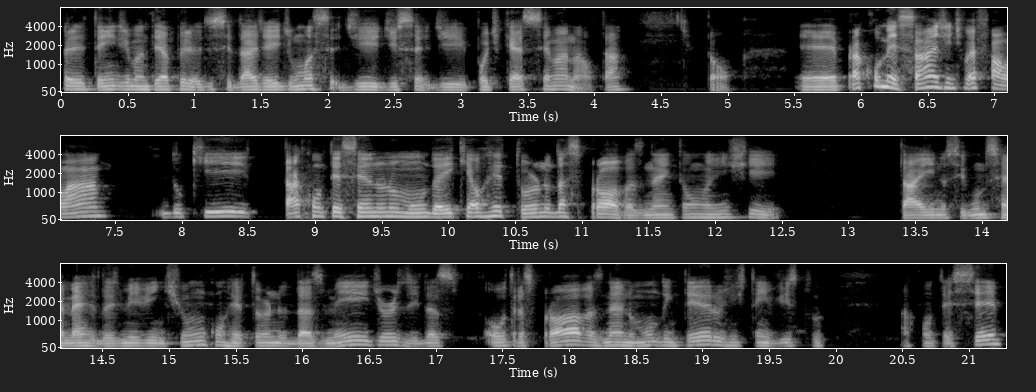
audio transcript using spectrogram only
pretende manter a periodicidade aí de, uma, de, de, de podcast semanal, tá? Então, é, para começar, a gente vai falar do que está acontecendo no mundo aí, que é o retorno das provas, né? Então, a gente está aí no segundo semestre de 2021 com o retorno das majors e das outras provas, né? No mundo inteiro, a gente tem visto acontecer.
